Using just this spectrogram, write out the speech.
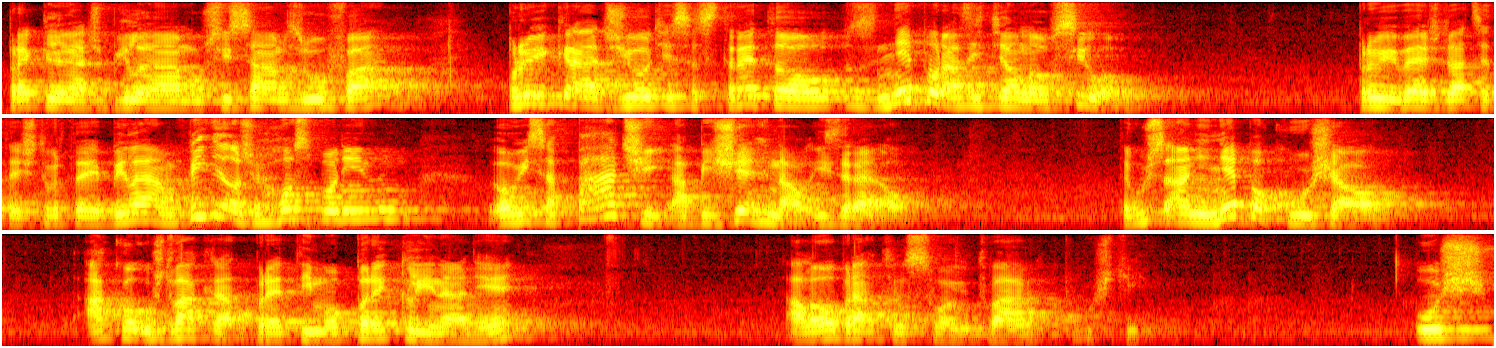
Preklinač Bileam už si sám zúfa. Prvýkrát v živote sa stretol s neporaziteľnou silou prvý verš 24. Bileam videl, že hospodinovi sa páči, aby žehnal Izrael. Tak už sa ani nepokúšal, ako už dvakrát predtým, o preklínanie, ale obrátil svoju tvár k púšti. Už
